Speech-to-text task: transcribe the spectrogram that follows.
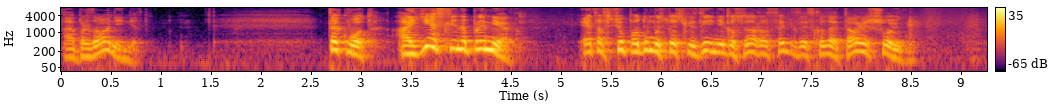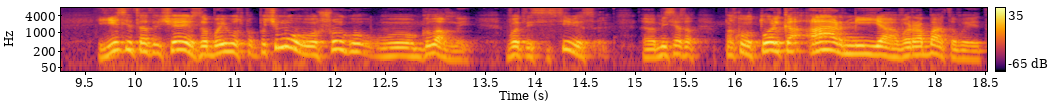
А образования нет. Так вот, а если, например, это все подумать с точки зрения государственного совета и сказать, товарищ Шойгу, если ты отвечаешь за боевую... Почему Шойгу э, главный в этой системе э, министерства? Поскольку только армия вырабатывает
